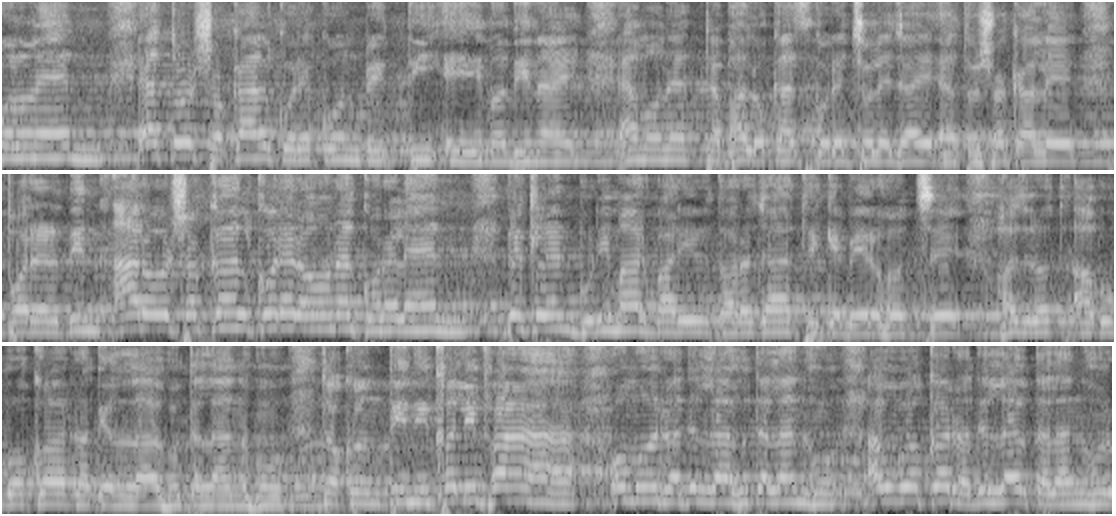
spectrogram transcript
করলেন, এত সকাল করে কোন ব্যক্তি এই মদিনায় এমন একটা ভালো কাজ করে চলে যায় এত সকালে? পরের দিন আরও সকাল করে রওনা করলেন। দেখলেন বুড়িমার বাড়ির দরজা থেকে বের হচ্ছে হজরত আবু বকর আনহু। তখন তিনি খলিফা ওমর রাদিয়াল্লাহু তাআলা আনহু, আবু বকর আনহুর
